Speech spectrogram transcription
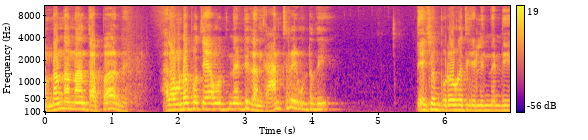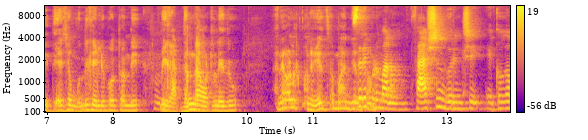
ఉండండి అన్నాను తప్ప అలా ఉండకపోతే ఏమవుతుందంటే దానికి ఆన్సర్ ఏముంటుంది? దేశం పురోగతికి వెళ్ళిందండి దేశం ముందుకు వెళ్ళిపోతుంది మీకు అర్థం కావట్లేదు అనే వాళ్ళకి మనం ఏం సమాధానం సార్ ఇప్పుడు మనం ఫ్యాషన్ గురించి ఎక్కువగా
